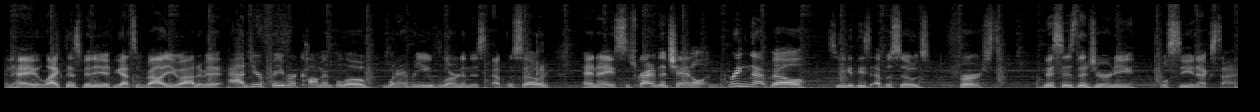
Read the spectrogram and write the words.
And hey, like this video if you got some value out of it. Add your favorite comment below of whatever you've learned in this episode. And hey, subscribe to the channel and ring that bell so you get these episodes first. This is The Journey. We'll see you next time.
